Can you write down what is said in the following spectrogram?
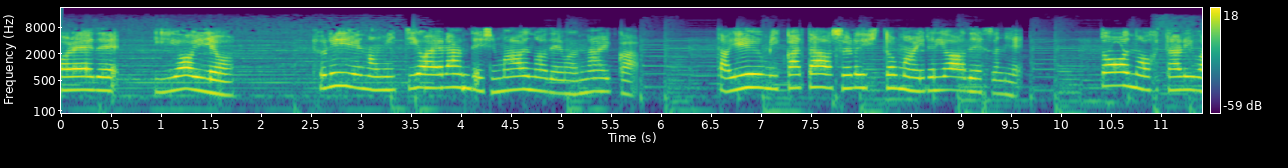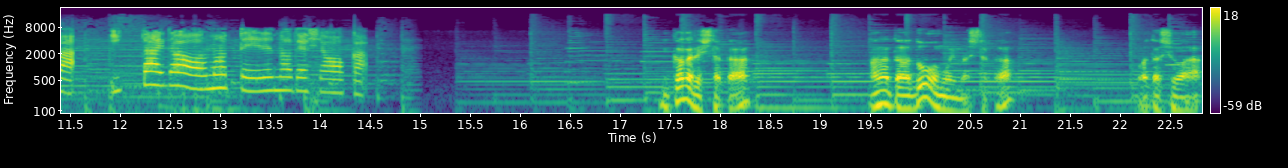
これで、いよいよ、フリーへの道を選んでしまうのではないか、という見方をする人もいるようですね。当の二人は、一体どう思っているのでしょうか？いかがでしたか？あなたはどう思いましたか？私は、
